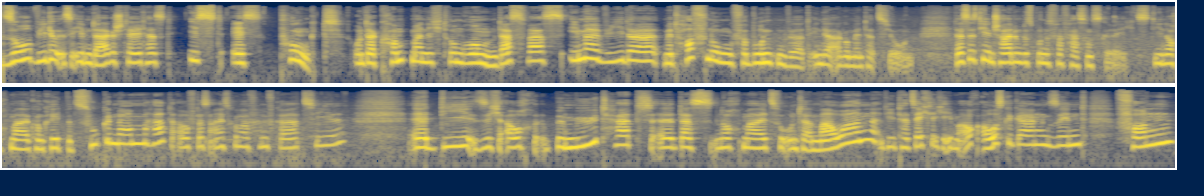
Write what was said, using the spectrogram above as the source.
So wie du es eben dargestellt hast, ist es Punkt. Und da kommt man nicht drum rum. Das, was immer wieder mit Hoffnungen verbunden wird in der Argumentation, das ist die Entscheidung des Bundesverfassungsgerichts, die nochmal konkret Bezug genommen hat auf das 1,5 Grad Ziel, äh, die sich auch bemüht hat, äh, das nochmal zu untermauern, die tatsächlich eben auch ausgegangen sind von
